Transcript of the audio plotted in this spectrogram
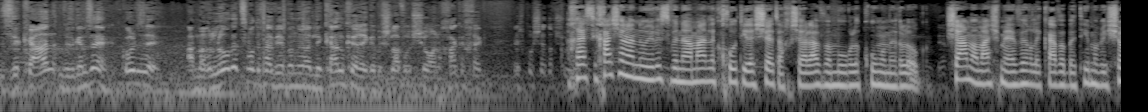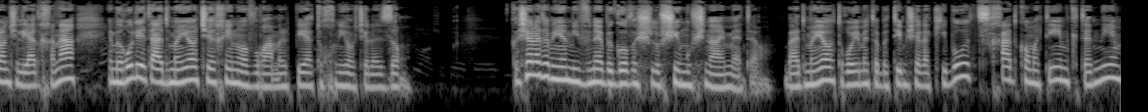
זה כאן, וגם זה, כל זה. המרלוג עצמו דרך אגב יהיה בנוי עד לכאן כרגע בשלב ראשון, אחר כך יש פה שטח שהוא... אחרי השיחה שלנו איריס ונעמן לקחו אותי לשטח שעליו אמור לקום המרלוג. שם, ממש מעבר לקו הבתים הראשון של יד חנה, הם הראו לי את ההדמיות שהכינו עבורם על פי התוכניות של האזור. קשה לדמיין מבנה בגובה 32 מטר. בהדמיות רואים את הבתים של הקיבוץ, חד-קומתיים קטנים,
